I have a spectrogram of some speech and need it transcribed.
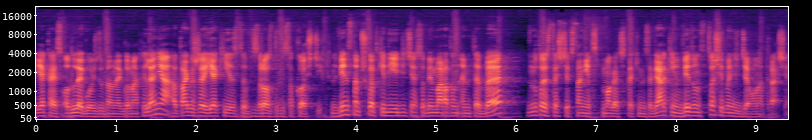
jaka jest odległość do danego nachylenia, a także jaki jest wzrost wysokości. Więc na przykład, kiedy jedziecie sobie maraton MTB, no to jesteście w stanie wspomagać takim zegarkiem, wiedząc, co się będzie działo na trasie.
